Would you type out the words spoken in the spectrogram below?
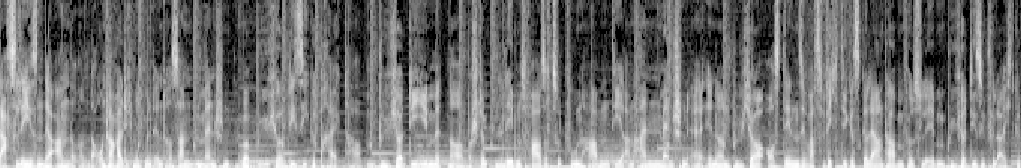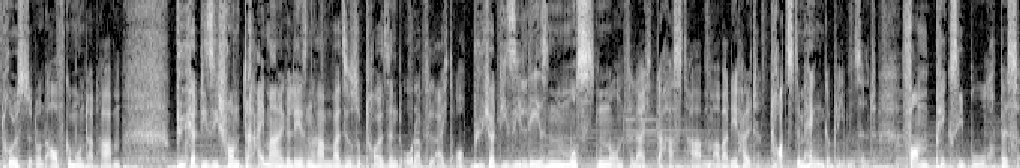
das Lesen der anderen. Da unterhalte ich mich mit interessanten Menschen über Bücher, die sie geprägt haben. Bücher, die mit einer bestimmten Lebensphase zu tun haben, die an einen Menschen erinnern. Bücher, aus denen sie was Wichtiges gelernt haben fürs Leben. Bücher, die sie vielleicht getröstet und aufgemuntert haben. Bücher, die sie schon dreimal gelesen haben, weil sie so toll sind. Oder vielleicht auch Bücher, die sie lesen mussten und vielleicht gehasst haben, aber die halt trotzdem hängen geblieben sind. Vom Pixie-Buch bis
